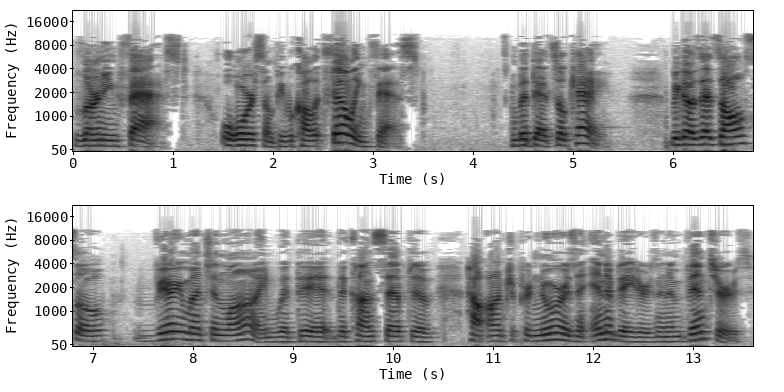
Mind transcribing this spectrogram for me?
learning fast, or some people call it failing fast. But that's okay because that's also very much in line with the, the concept of how entrepreneurs and innovators and inventors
